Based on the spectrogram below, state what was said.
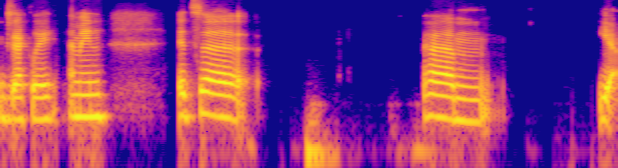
Exactly. I mean, it's a, um, yeah,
